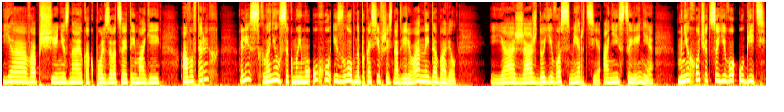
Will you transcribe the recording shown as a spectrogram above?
Я вообще не знаю, как пользоваться этой магией. А во-вторых, Лис склонился к моему уху и, злобно покосившись на дверь ванной, добавил, «Я жажду его смерти, а не исцеления. Мне хочется его убить».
